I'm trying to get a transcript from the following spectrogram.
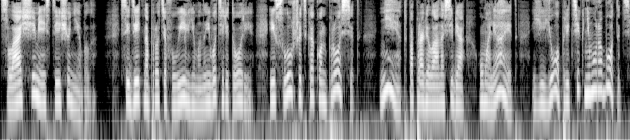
Слаще мести еще не было. Сидеть напротив Уильяма на его территории и слушать, как он просит. Нет, поправила она себя, умоляет ее прийти к нему работать.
